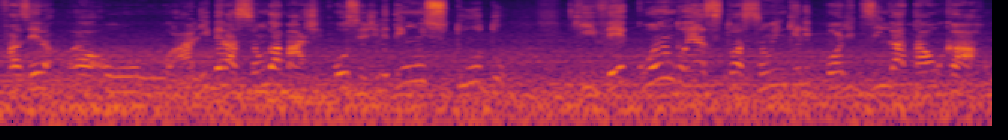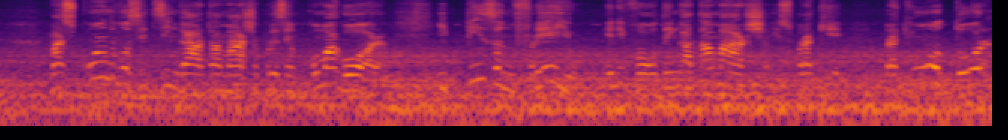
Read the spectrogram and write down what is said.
fazer a, liberação da marcha, ou seja, ele tem um estudo que vê quando é a situação em que ele pode desengatar o carro. Mas quando você desengata a marcha, por exemplo, como agora, e pisa no freio, ele volta a engatar a marcha. Isso para quê? Para que o motor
